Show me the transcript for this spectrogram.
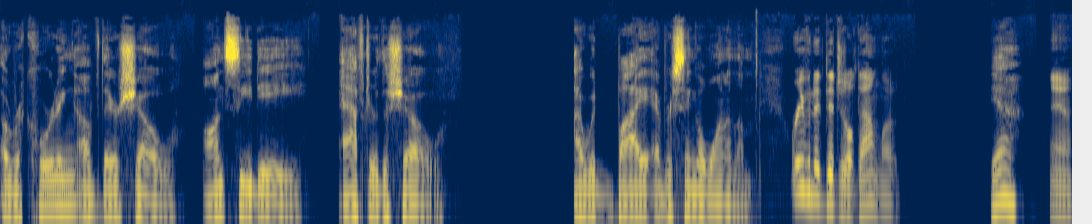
a recording of their show on CD after the show, I would buy every single one of them. Or even a digital download. Yeah, Yeah.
